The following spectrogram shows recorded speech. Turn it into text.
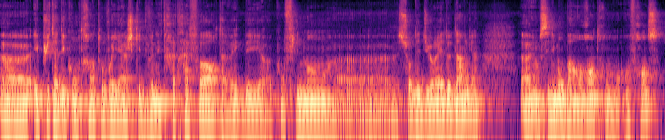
Euh, et puis tu as des contraintes au voyage qui devenaient très très fortes avec des euh, confinements euh, sur des durées de dingue. Et on s'est dit bon bah on rentre en, en, France.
